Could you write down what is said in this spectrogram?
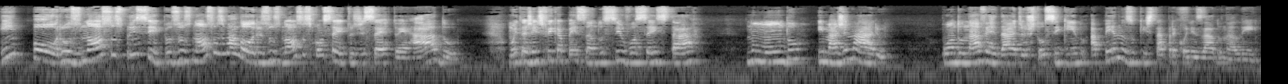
impor os nossos princípios, os nossos valores, os nossos conceitos de certo e errado, muita gente fica pensando se você está no mundo imaginário quando na verdade eu estou seguindo apenas o que está preconizado na lei.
